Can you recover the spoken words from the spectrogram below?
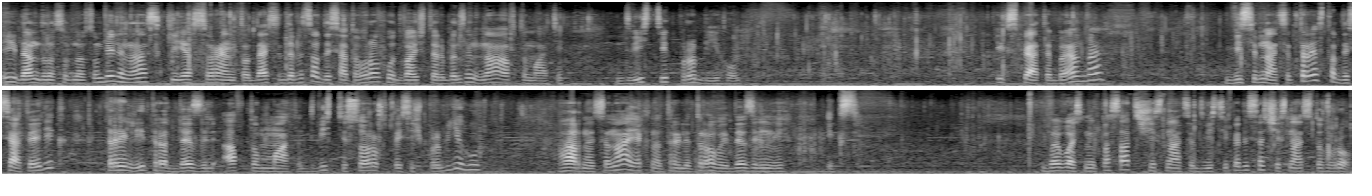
І йдемо до наступного автомобіля. У нас Kia Sorento 10900 10 року, 2,4 бензин на автоматі. 200 пробігу. X5 BMW 18300, 10 рік, 3 літра дизель автомат, 240 тисяч пробігу. Гарна ціна, як на 3-літровий дизельний X. B8 Passat 16250 16 року.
